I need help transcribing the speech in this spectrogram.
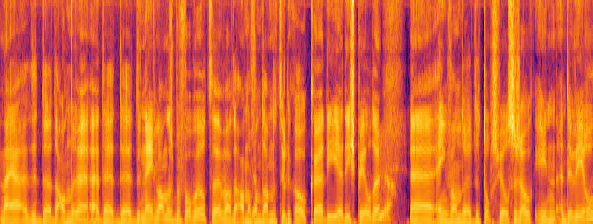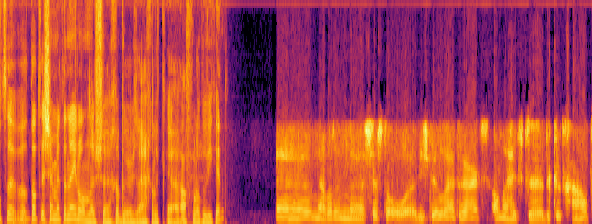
nou ja, de, de, de andere, de, de, de Nederlanders bijvoorbeeld. we hadden Anne van Dam natuurlijk ook, die, die speelde. Ja. een van de, de topspeelsters ook in de wereld. wat is er met de Nederlanders gebeurd eigenlijk afgelopen weekend? Uh, nou, wat een uh, zestal uh, die speelde uiteraard. Anne heeft de kut gehaald.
